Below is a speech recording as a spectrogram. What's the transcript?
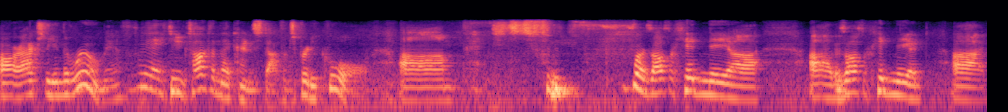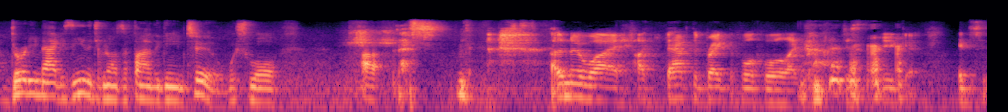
are actually in the room, and you can talk to them that kind of stuff, which is pretty cool. Um, there's also hidden a uh, uh, there's also hidden a uh, dirty magazine that you can also find in the game too, which will. Uh, I don't know why like, they have to break the fourth wall like that. Just, it's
